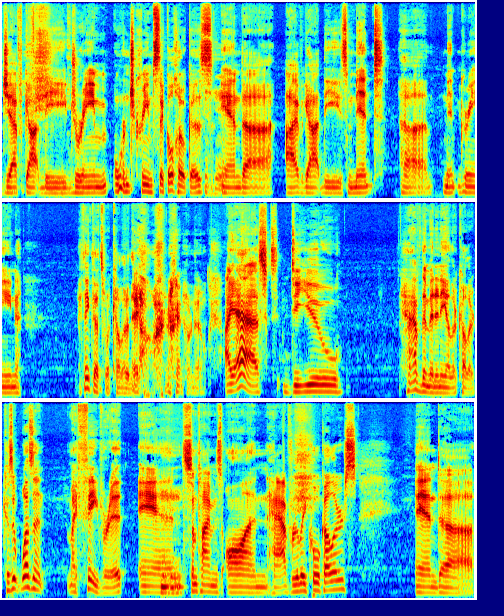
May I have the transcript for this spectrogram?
Jeff got the Dream Orange Creamsicle Hokas, Mhm. and uh, I've got these mint uh, mint green. I think that's what color they are. I don't know. I asked, "Do you have them in any other color?" Because it wasn't my favorite, and Mhm. sometimes on have really cool colors, and uh,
